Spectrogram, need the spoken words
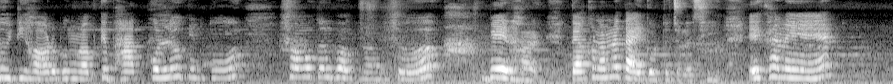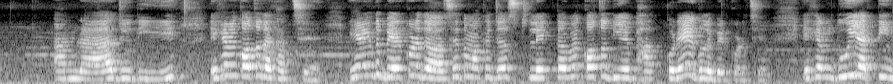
দুইটি হর এবং লবকে ভাগ করলেও কিন্তু সমতল ভগ্নাংশ বের হয়। তো এখন আমরা তাই করতে চলেছি। এখানে আমরা যদি এখানে কত দেখাচ্ছে? এখানে কিন্তু বের করে দেওয়া আছে, তোমাকে জাস্ট লিখতে হবে কত দিয়ে ভাগ করে এগুলো বের করেছে। এখানে দুই আর তিন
